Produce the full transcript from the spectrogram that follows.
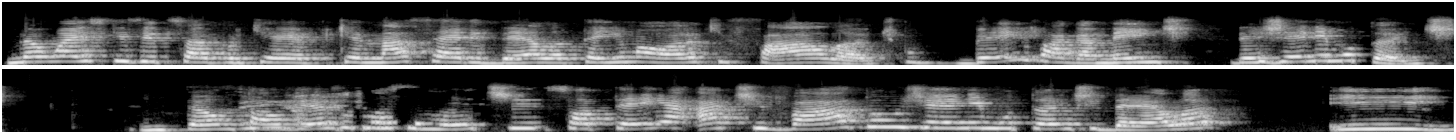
Não é esquisito, sabe por quê? Porque na série dela tem uma hora que fala, tipo, bem vagamente, de gene mutante. Então, Sim, talvez é. o bracelete só tenha ativado o gene mutante dela e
